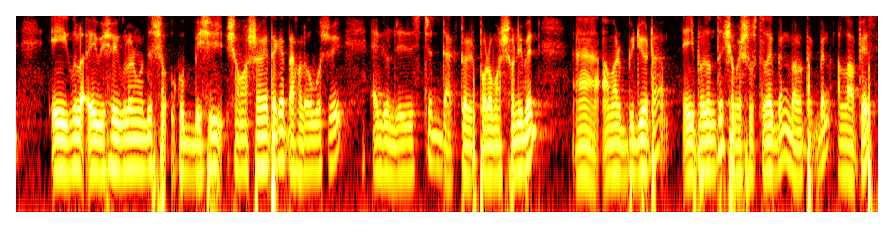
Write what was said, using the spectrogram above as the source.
এইগুলো, এই বিষয়গুলোর মধ্যে খুব বেশি সমস্যা হয়ে থাকে, তাহলে অবশ্যই একজন রেজিস্টার্ড ডাক্তারের পরামর্শ নেবেন। আমার ভিডিওটা এই পর্যন্তই। সবাই সুস্থ থাকবেন, ভালো থাকবেন। আল্লাহ হাফেজ।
